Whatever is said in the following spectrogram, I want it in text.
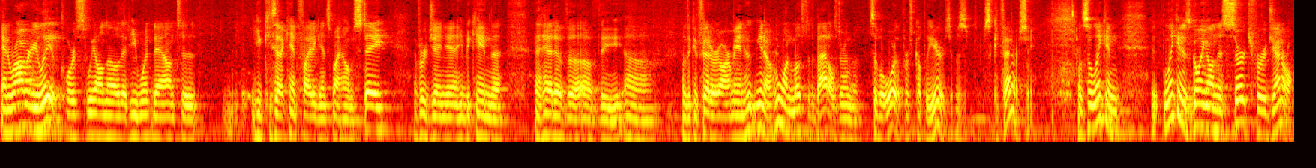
And Robert E. Lee, of course, we all know that he went down to, he said, I can't fight against my home state. Virginia. He became the, the head of, uh, of the uh, of the Confederate Army, and who you know who won most of the battles during the Civil War the first couple of years. It was, it was the Confederacy. Well, so Lincoln Lincoln is going on this search for a general.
